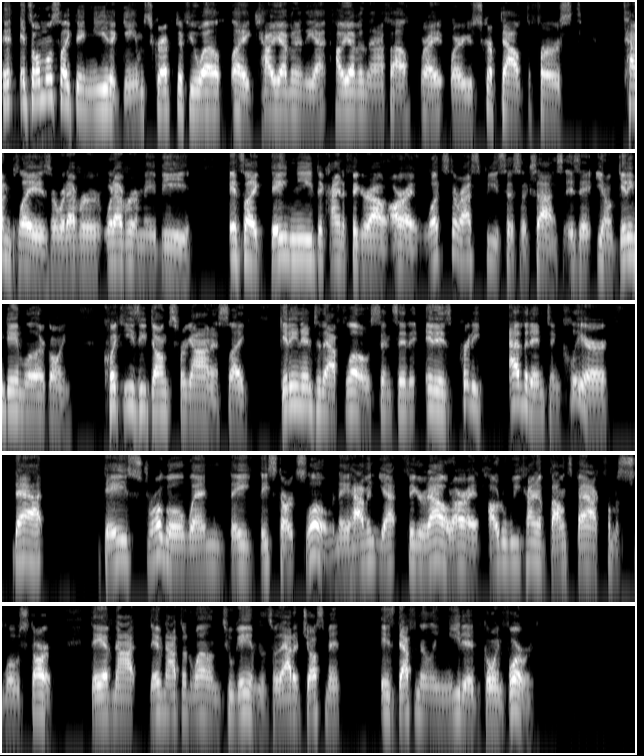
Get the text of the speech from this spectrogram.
It, it's almost like they need a game script, if you will, like how you have it in the how you have in the NFL, right? Where you script out the first ten plays or whatever, whatever it may be. It's like they need to kind of figure out, all right, what's the recipe to success? Is it you know getting Dame Lillard going, quick easy dunks for Giannis, like getting into that flow, since it it is pretty evident and clear that they struggle when they they start slow and they haven't yet figured out all right how do we kind of bounce back from a slow start? They have not they have not done well in two games. And so that adjustment is definitely needed going forward.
